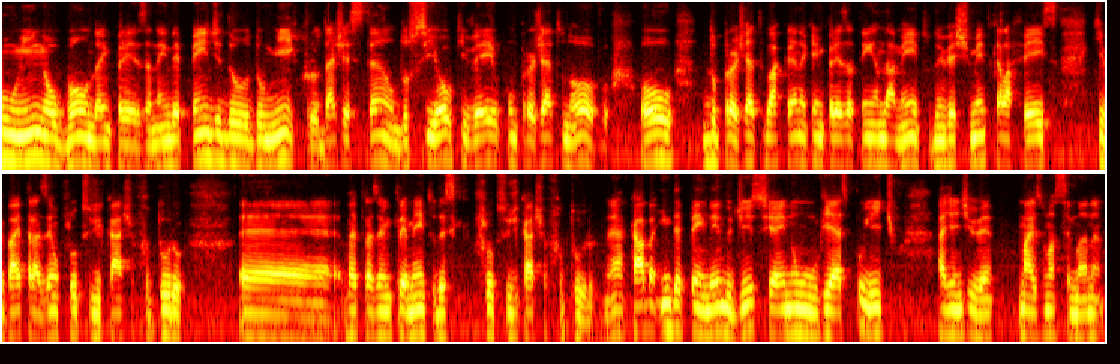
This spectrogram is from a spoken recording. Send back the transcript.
ruim ou bom da empresa, né? Independe do, do micro, da gestão, do CEO que veio com um projeto novo, ou do projeto bacana que a empresa tem em andamento, do investimento que ela fez, que vai trazer um fluxo de caixa futuro, é, vai trazer um incremento desse fluxo de caixa futuro. Né? Acaba independendo disso, e aí num viés político, a gente vê mais uma semana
